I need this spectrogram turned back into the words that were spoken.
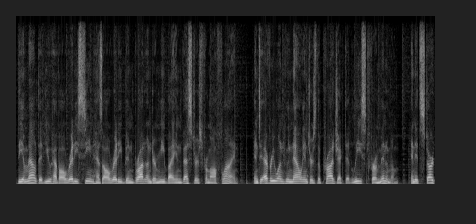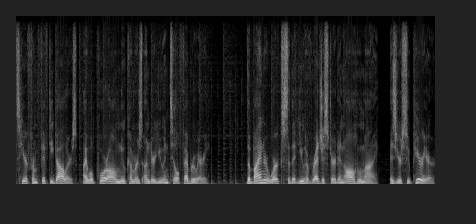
the amount that you have already seen has already been brought under me by investors from offline, and to everyone who now enters the project at least for a minimum, and it starts here from $50, I will pour all newcomers under you until February. The Biner works so that you have registered and all whom I, as your superior,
